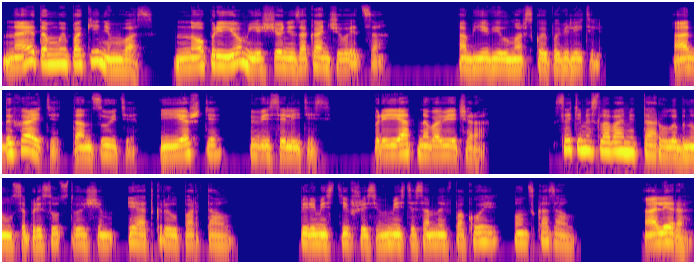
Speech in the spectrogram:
на этом мы покинем вас, но прием еще не заканчивается», — объявил морской повелитель. «Отдыхайте, танцуйте, ешьте, веселитесь. Приятного вечера!» С этими словами Тар улыбнулся присутствующим и открыл портал. Переместившись вместе со мной в покое, он сказал. «Алера,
